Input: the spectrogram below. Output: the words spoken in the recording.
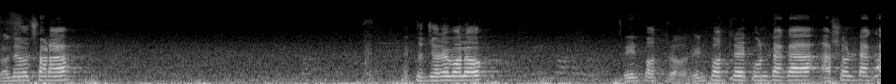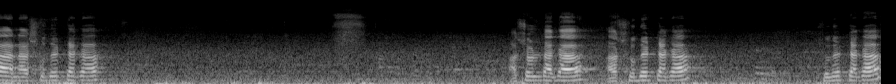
প্রদেহ ছাড়া। একটু জোরে বলো। ঋণপত্র, ঋণপত্রে কোন টাকা, আসল টাকা না সুদের টাকা? আসল টাকা আর সুদের টাকা? সুদের টাকা?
